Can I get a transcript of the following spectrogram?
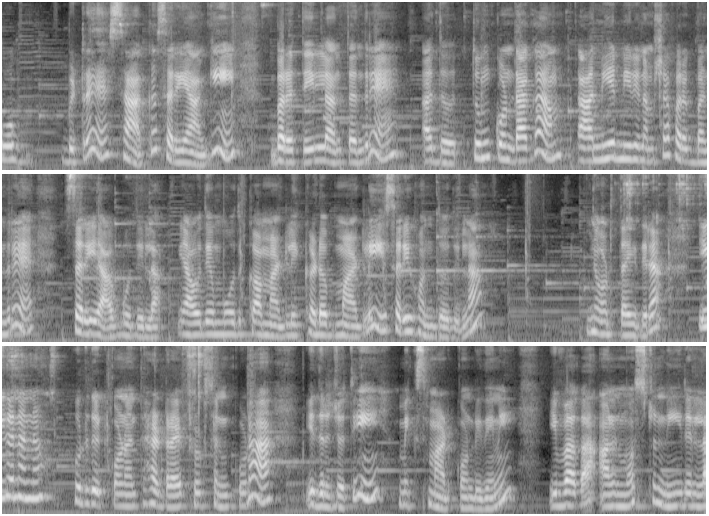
ಹೋಗಿಬಿಟ್ರೆ ಸಾಕು, ಸರಿಯಾಗಿ ಬರುತ್ತೆ. ಇಲ್ಲ ಅಂತಂದರೆ ಅದು ತುಂಬಿಕೊಂಡಾಗ ಆ ನೀರು ನೀರಿನ ಅಂಶ ಹೊರಗೆ ಬಂದರೆ ಸರಿ ಆಗೋದಿಲ್ಲ ಯಾವುದೇ ಮೋದಕ ಮಾಡಲಿ, ಕಡಬು ಮಾಡಲಿ ಸರಿ ಹೊಂದೋದಿಲ್ಲ. ನೋಡ್ತಾ ಇದ್ದೀರಾ? ಈಗ ನಾನು ಹುರಿದಿಟ್ಕೊಂಡಂತಹ ಡ್ರೈ ಫ್ರೂಟ್ಸನ್ನು ಕೂಡ ಇದ್ರ ಜೊತೆ ಮಿಕ್ಸ್ ಮಾಡ್ಕೊಂಡಿದ್ದೀನಿ. ಇವಾಗ ಆಲ್ಮೋಸ್ಟ್ ನೀರೆಲ್ಲ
